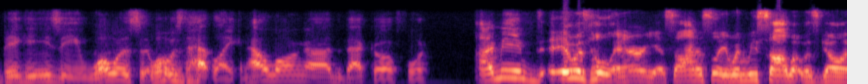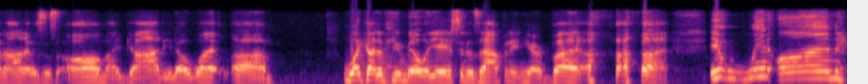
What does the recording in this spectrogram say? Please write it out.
Big Easy. What was what was that like, and how long uh, did that go for? I mean, it was hilarious. Honestly, when we saw what was going on, it was just, oh my god, you know what, um, what kind of humiliation is happening here? But uh, it went on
